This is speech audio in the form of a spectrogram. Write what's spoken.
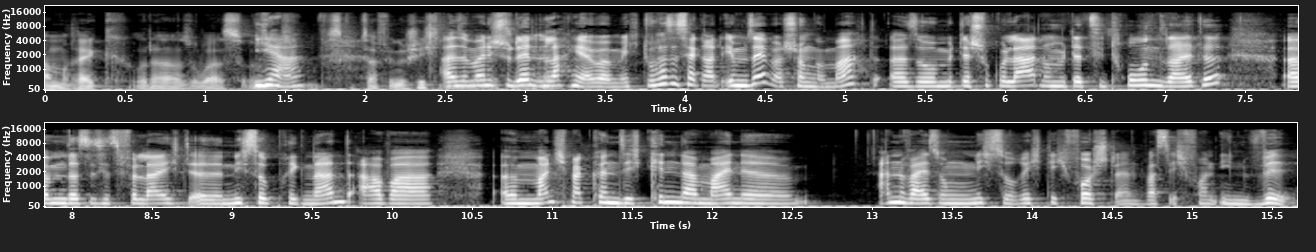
am Reck oder sowas. Und ja. Was gibt es da für Geschichten? Also meine Studenten lachen ja über mich. Du hast es ja gerade eben selber schon gemacht, also mit der Schokoladen- und mit der Zitronenseite. Ähm, das ist jetzt vielleicht äh, nicht so prägnant, aber äh, manchmal können sich Kinder meine Anweisungen nicht so richtig vorstellen, was ich von ihnen will.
